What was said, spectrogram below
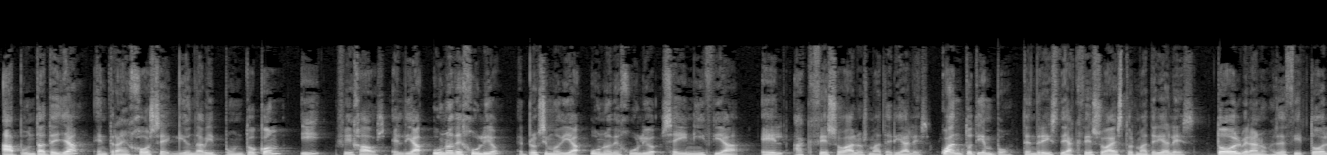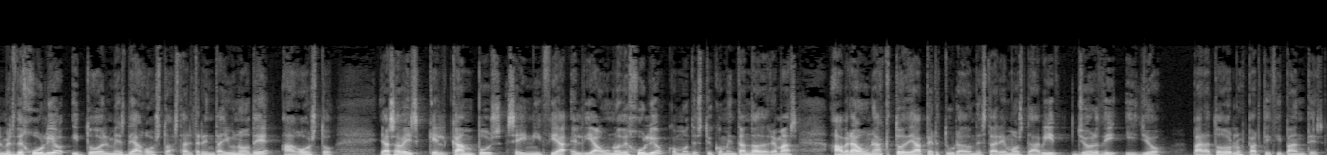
Apúntate ya, entra en jose-david.com y fijaos, el día 1 de julio, el próximo día 1 de julio, se inicia el acceso a los materiales. ¿Cuánto tiempo tendréis de acceso a estos materiales? Todo el verano, es decir, todo el mes de julio y todo el mes de agosto, hasta el 31 de agosto. Ya sabéis que el campus se inicia el día 1 de julio, como te estoy comentando, además habrá un acto de apertura donde estaremos David, Jordi y yo para todos los participantes.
